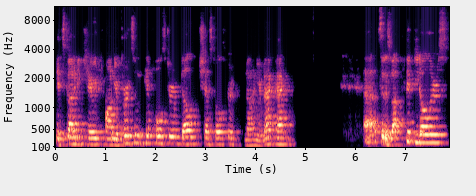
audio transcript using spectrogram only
it's got to be carried on your person, hip holster, belt, chest holster, not in your backpack. Uh, so it's about fifty dollars,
